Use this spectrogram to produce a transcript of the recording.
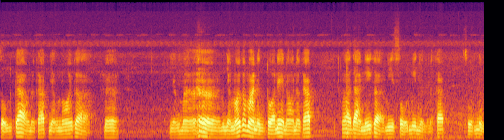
ศูนย์เก้านะครับ อย่างน้อยก็นะยังมามันอย่างน้อยก็มาหนึ่งตัวแน่นอนนะครับ เพราะว่าด้านนี้ก็มีศูนย์มีหนึ่งนะครับศูนย์หนึ่ง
